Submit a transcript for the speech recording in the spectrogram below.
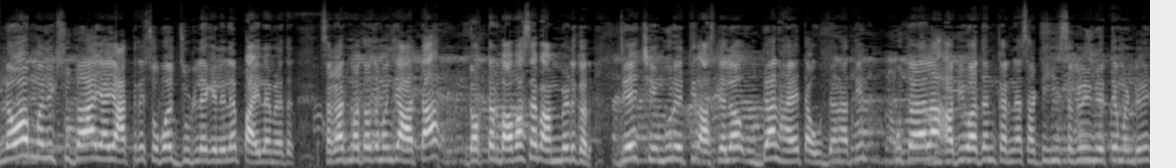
नवाब मलिक सुद्धा या यात्रेसोबत जुडले गेलेले पाहायला मिळतात. सगळ्यात महत्त्वाचं म्हणजे आता डॉक्टर बाबासाहेब आंबेडकर जे चेंबूर येथील असलेलं उद्यान आहे त्या उद्यानातील पुतळ्याला अभिवादन करण्यासाठी ही सगळी नेते मंडळी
